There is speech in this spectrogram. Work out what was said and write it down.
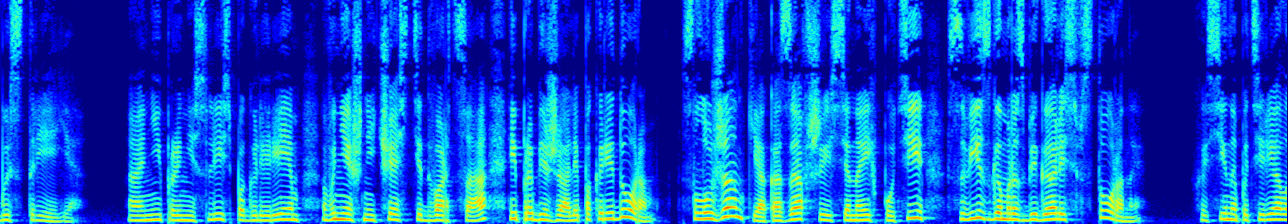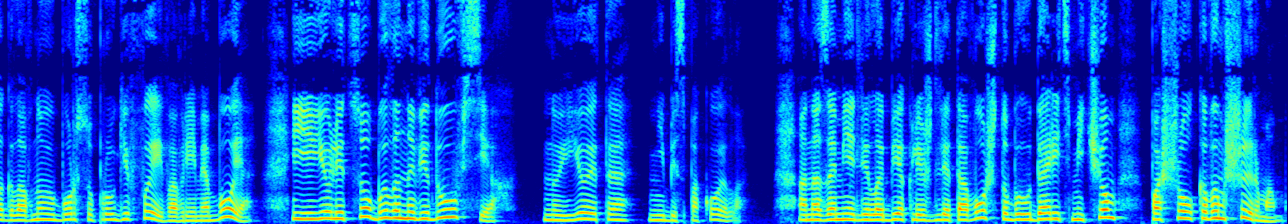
Быстрее. Они пронеслись по галереям внешней части дворца и пробежали по коридорам. Служанки, оказавшиеся на их пути, с визгом разбегались в стороны. Хасина потеряла головной убор супруги Фэй во время боя, и ее лицо было на виду у всех, но ее это не беспокоило. Она замедлила бег лишь для того, чтобы ударить мечом по шелковым ширмам.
